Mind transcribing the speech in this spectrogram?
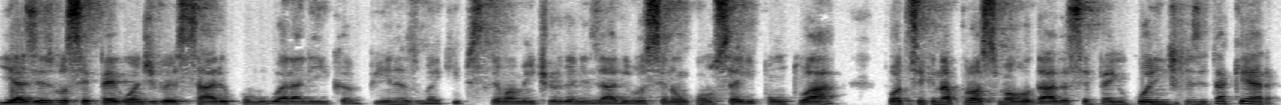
e às vezes você pega um adversário como o Guarani em Campinas, uma equipe extremamente organizada, e você não consegue pontuar, pode ser que na próxima rodada você pegue o Corinthians e Itaquera.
